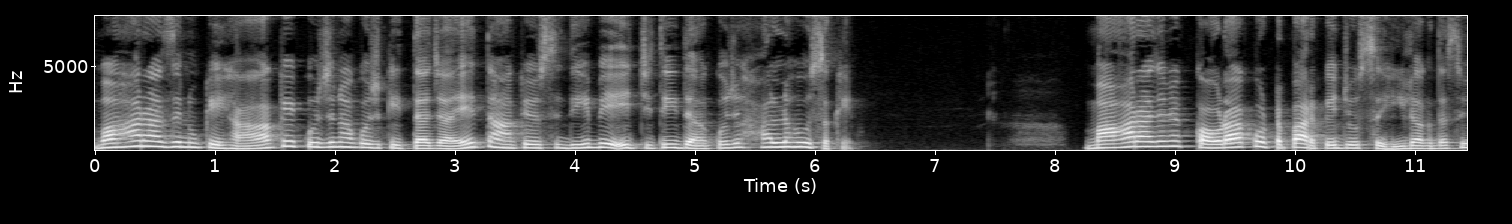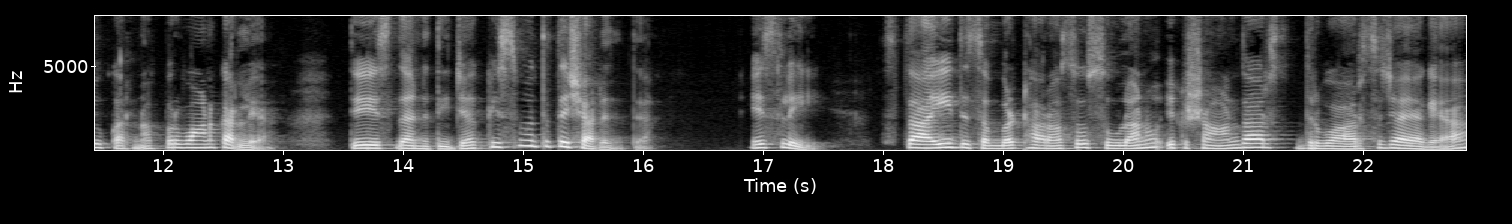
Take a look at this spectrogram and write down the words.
ਮਹਾਰਾਜੇ ਨੂੰ ਕਿਹਾ ਕਿ ਕੁਝ ਨਾ ਕੁਝ ਕੀਤਾ ਜਾਏ ਤਾਂ ਕਿ ਉਸ ਦੀ ਬੇਇੱਜ਼ਤੀ ਦਾ ਕੁਝ ਹੱਲ ਹੋ ਸਕੇ। ਮਹਾਰਾਜੇ ਨੇ ਕੌੜਾ ਘੁੱਟ ਭਰ ਕੇ ਜੋ ਸਹੀ ਲੱਗਦਾ ਸੀ ਉਹ ਕਰਨਾ ਪ੍ਰਵਾਨ ਕਰ ਲਿਆ ਤੇ ਇਸ ਦਾ ਨਤੀਜਾ ਕਿਸਮਤ ਤੇ ਛੱਡ ਦਿੱਤਾ। ਇਸ ਲਈ 27 ਦਸੰਬਰ 1816 ਨੂੰ ਇੱਕ ਸ਼ਾਨਦਾਰ ਦਰਬਾਰ ਸਜਾਇਆ ਗਿਆ,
